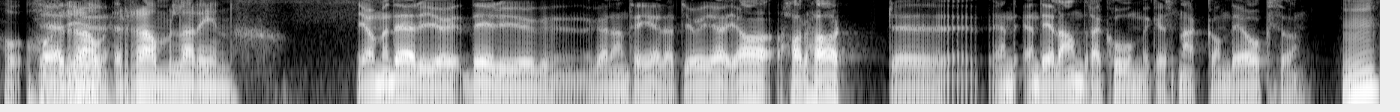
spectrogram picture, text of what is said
ho- ram, ramlar in. Ja men det är det ju, det är det ju garanterat. Jag, jag, jag har hört eh, en, en del andra komiker snacka om det också. Mm.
